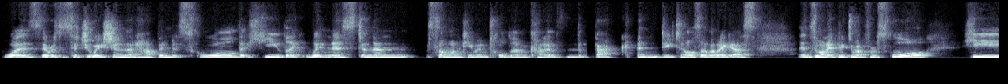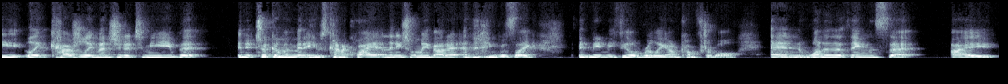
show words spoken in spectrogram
was there was a situation that happened at school that he like witnessed and then someone came and told him kind of the back and details of it i guess. And so when i picked him up from school he like casually mentioned it to me but and it took him a minute. He was kind of quiet and then he told me about it and then he was like it made me feel really uncomfortable. And mm-hmm. one of the things that i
